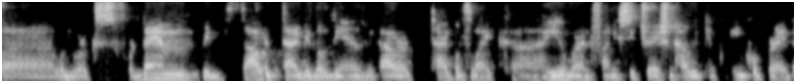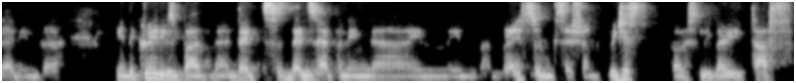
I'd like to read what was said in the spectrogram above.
uh, what works for them with our target audience with our type of like uh, humor and funny situation how we can incorporate that in the in the creatives. But that's that is happening uh, in in brainstorming session which is obviously very tough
